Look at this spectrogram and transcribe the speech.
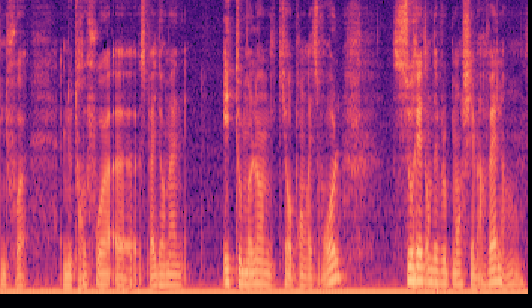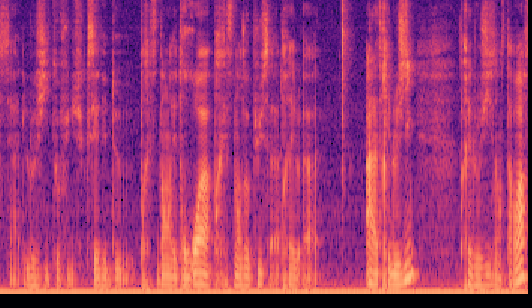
une fois une autre fois Spider-Man et Tom Holland qui reprendrait son rôle serait en développement chez Marvel hein. c'est logique au vu du succès des deux précédents des trois précédents opus après à la trilogie prélogie dans Star Wars.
